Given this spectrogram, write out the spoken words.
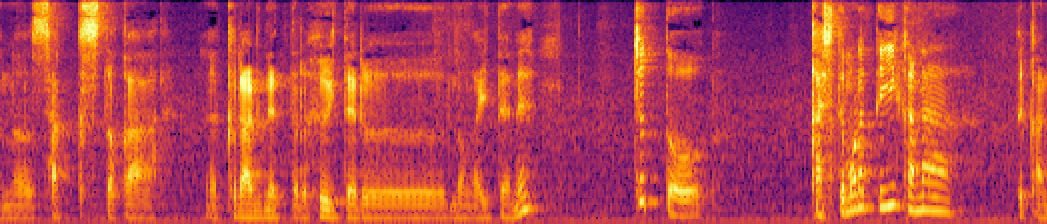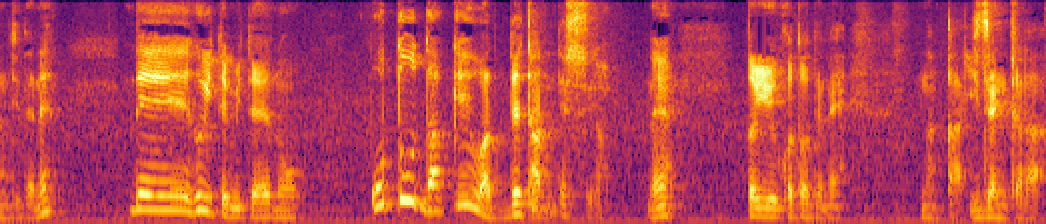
あのサックスとかクラリネットで吹いてるのがいてねちょっと貸してもらっていいかなって感じでねで吹いてみての音だけは出たんですよ。ね、ということでねなんか以前から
